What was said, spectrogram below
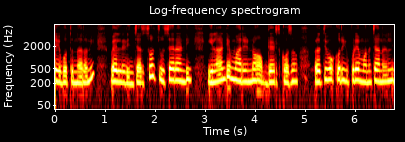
చేయబోతున్నారని వెల్లడించారు. సో చూసారా అండి? ఇలాంటి మరెన్నో అప్డేట్స్ కోసం ప్రతి ఒక్కరు ఇప్పుడే మన ఛానల్ని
